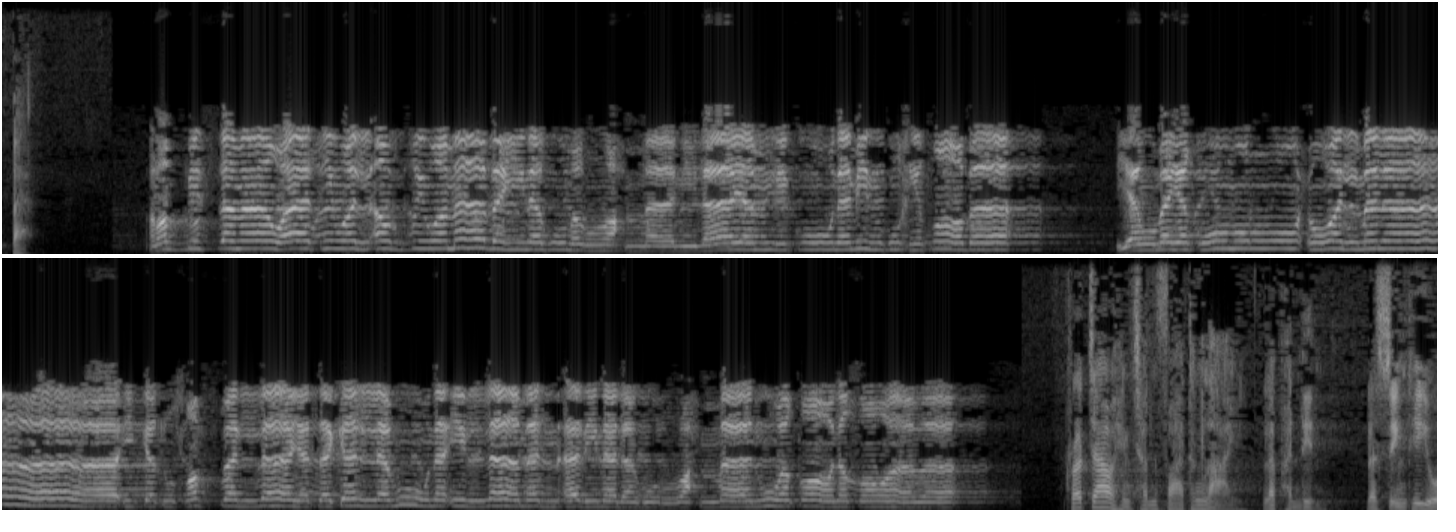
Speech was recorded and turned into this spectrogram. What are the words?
38 رب السماوات والأرض وما بينهما الرحمن لا يملكون منه خطابا يوم يقوم الروح والملائكة صفا لا يتكلمون إلا من أذن له الرحمن وقال صوابا พระเจ้าแห่งชั้นฟ้าทั้งหลายและแผ่นดิน และสิ่งที่อยู่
